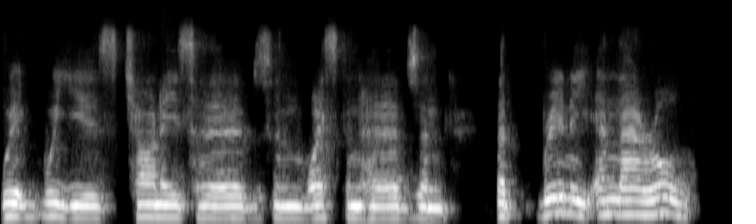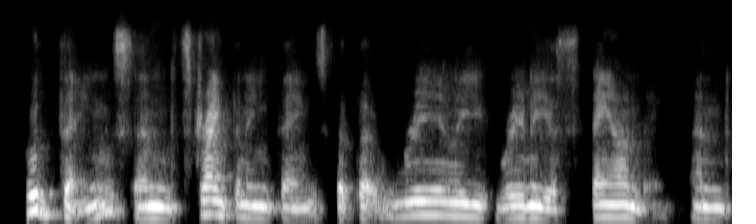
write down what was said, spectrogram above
we we use Chinese herbs and Western herbs, and but really, and they're all good things and strengthening things, but they're really, really astounding and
